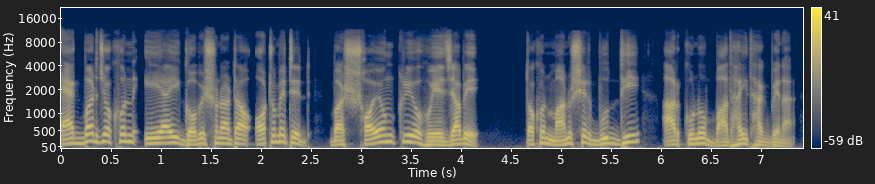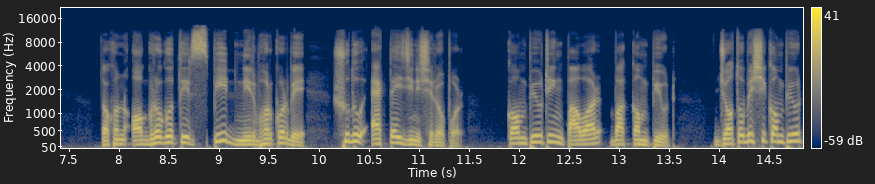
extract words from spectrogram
একবার যখন এআই গবেষণাটা অটোমেটেড বা স্বয়ংক্রিয় হয়ে যাবে, তখন মানুষের বুদ্ধি আর কোনো বাধাই থাকবে না। তখন অগ্রগতির স্পিড নির্ভর করবে শুধু একটাই জিনিসের ওপর কম্পিউটিং পাওয়ার বা কম্পিউট যত বেশি কম্পিউট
